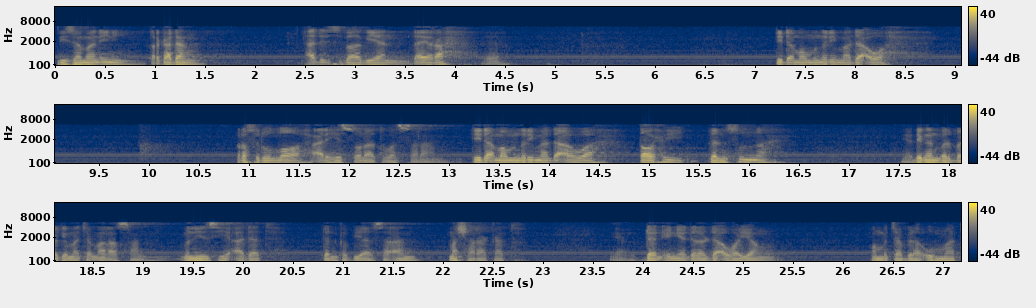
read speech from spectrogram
di zaman ini. Terkadang ada di sebagian daerah ya, tidak mau menerima dakwah Rasulullah alaihi salatu wassalam. Tidak mau menerima dakwah tauhid dan sunnah ya, dengan berbagai macam alasan. Menyisih adat dan kebiasaan masyarakat ya, dan ini adalah dakwah yang memecah belah umat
